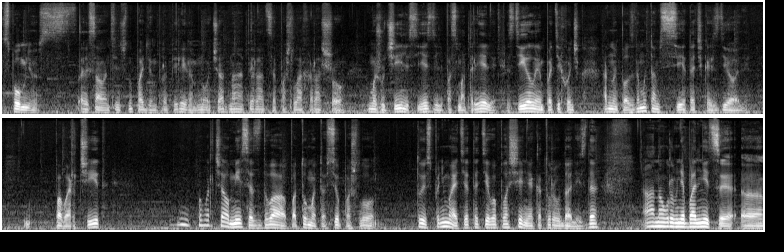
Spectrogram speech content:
вспомню, с Александром Валентиновичем, ну пойдем прооперируем. Ночью одна операция пошла хорошо. Мы же учились, ездили, посмотрели, сделаем потихонечку. Одной Павлович, да мы там сеточкой сделали. Поворчит, ну, поворчал месяц-два, а потом это все пошло. То есть, понимаете, это те воплощения, которые удались, да? А на уровне больницы, э,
